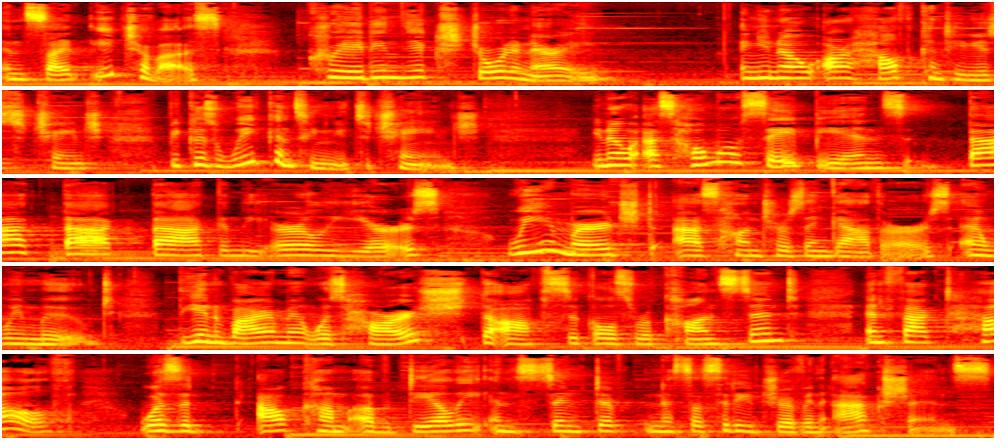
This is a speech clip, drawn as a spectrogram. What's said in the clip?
inside each of us, creating the extraordinary. And you know, our health continues to change because we continue to change. You know, as Homo sapiens, back, back, back in the early years, we emerged as hunters and gatherers and we moved. The environment was harsh, the obstacles were constant. In fact, health was an outcome of daily instinctive necessity driven actions.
